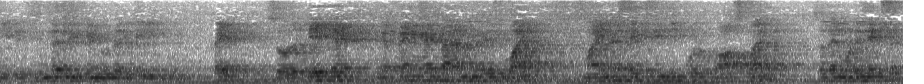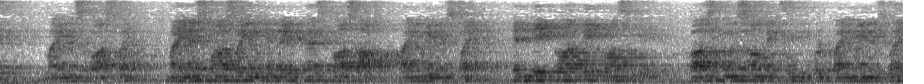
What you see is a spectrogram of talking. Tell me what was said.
it is similar, we can do the remaining two. Right? So take that left hand parameter is y minus x is equal to cos y. So then what is x? Minus cos y. Minus cos y we can write it as cos of pi minus y. Then take cos, take cos here. Cos inverse of x is equal to pi minus y.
